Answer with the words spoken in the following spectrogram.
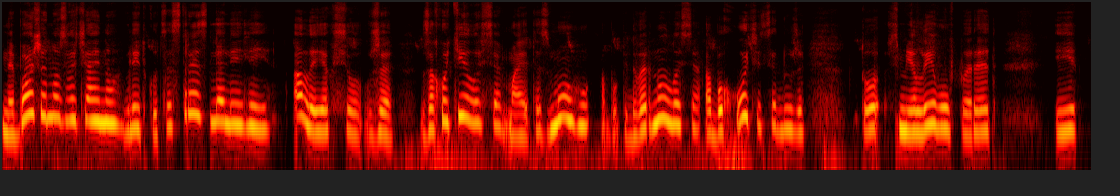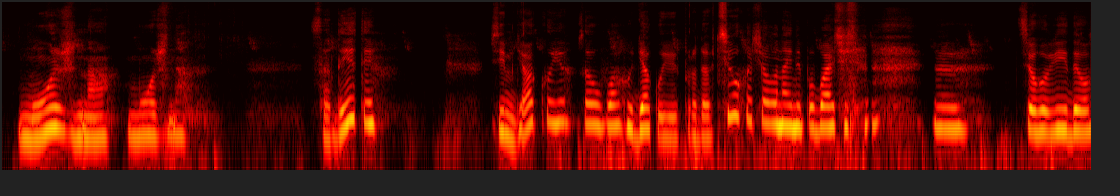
Не бажано, звичайно, влітку це стрес для лілії, але якщо вже захотілося, маєте змогу, або підвернулося, або хочеться дуже, то сміливо вперед і можна, можна садити. Всім дякую за увагу. Дякую і продавцю, хоча вона й не побачить е, цього відео.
